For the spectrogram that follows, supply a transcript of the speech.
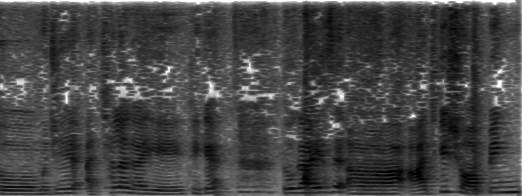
तो मुझे अच्छा लगा ये, ठीक है। तो गाइज़ आज की शॉपिंग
